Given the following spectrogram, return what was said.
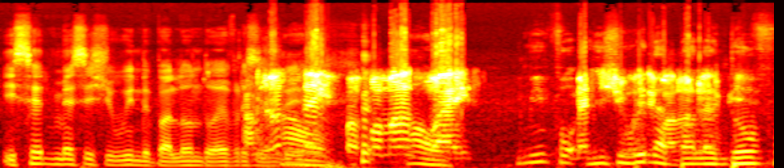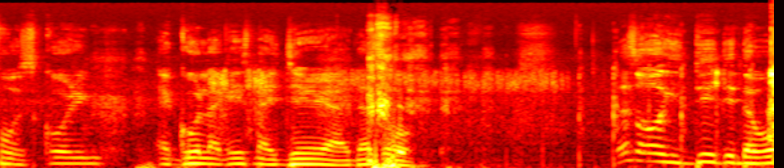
He said Messi should win the Ballon d'Or every single year. saying, performance-wise, You mean for Messi he should should win win the Ballon Ballon d'Or d'Or for scoring a goal against Nigeria? That's all. That's all he did in the World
